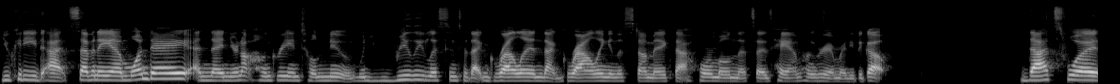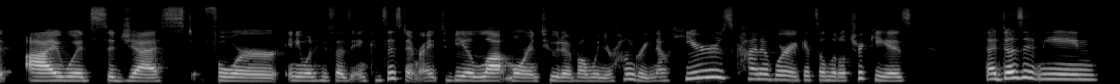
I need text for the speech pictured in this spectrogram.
you could eat at 7 a.m. one day and then you're not hungry until noon. When you really listen to that ghrelin, that growling in the stomach, that hormone that says, hey, I'm hungry, I'm ready to go. That's what I would suggest for anyone who says inconsistent, right? To be a lot more intuitive on when you're hungry. Now, here's kind of where it gets a little tricky is that doesn't mean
